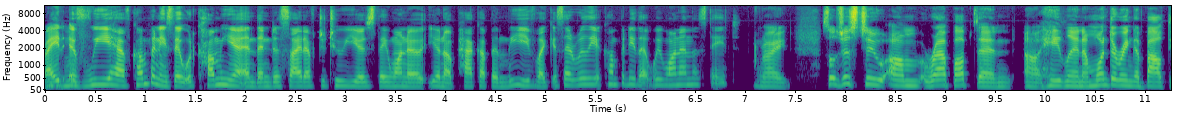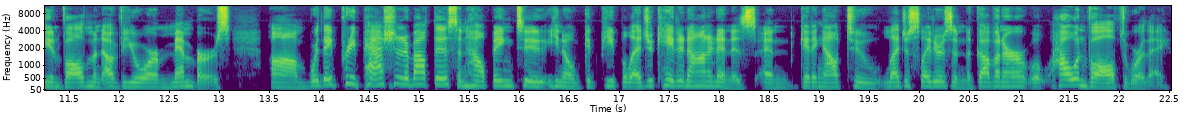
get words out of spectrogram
right? Mhm. If we have companies that would come here and then decide after two years they want to, you know, pack up and leave, like, is that really a company that we want in the state? Right. So just to um, wrap up then, uh, hey, Lynn, I'm wondering about the involvement of your members. Um, were they pretty passionate about this and helping to, you know, get people educated on it and is and getting out to legislators and the governor? Well, How involved were they?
